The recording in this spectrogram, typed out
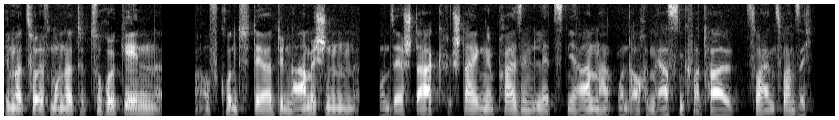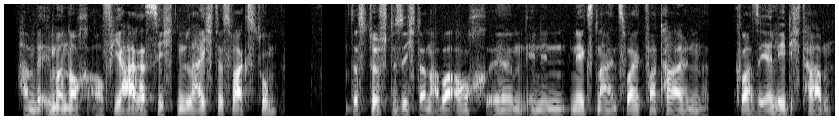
immer zwölf Monate zurückgehen, aufgrund der dynamischen und sehr stark steigenden Preise in den letzten Jahren und auch im ersten Quartal 2022 haben wir immer noch auf Jahressicht ein leichtes Wachstum. Das dürfte sich dann aber auch ähm, in den nächsten ein, zwei Quartalen quasi erledigt haben.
